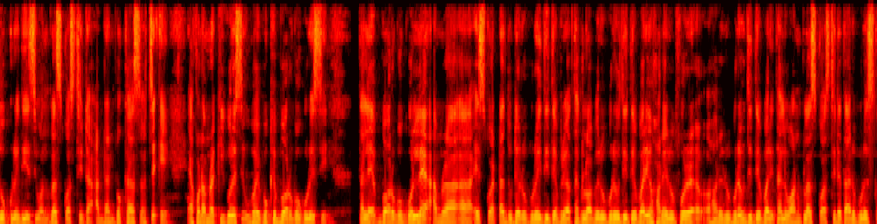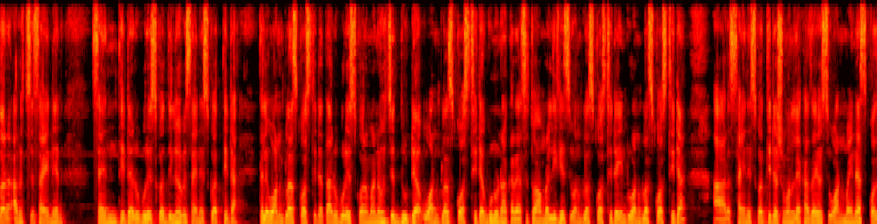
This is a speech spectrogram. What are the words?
যোগ করে দিয়েছি ওয়ান প্লাস কস থিটা আর ডান পক্ষে আছে হচ্ছে এ এখন আমরা কি করেছি? উভয় পক্ষে বর্গ করেছি। তাহলে বর্গ করলে আমরা স্কোয়ারটা দুটার উপরেই দিতে পারি, অর্থাৎ লবের উপরেও দিতে পারি, হরের উপরে, হরের উপরেও দিতে পারি। তাহলে ওয়ান প্লাস কস থিটা তার উপর স্কোয়ার আর হচ্ছে সাইনের সাইন থিটার উপর স্কোয়ার দিলে হবে সাইন স্কোয়ার থিটা তাহলে ওয়ান প্লাস কস থিটা তার উপর স্কোয়ার মানে হচ্ছে দুটা ওয়ান প্লাস কস থিটা গুণন আকারে আছে। তো আমরা লিখেছি one plus cos theta into one plus cos theta আর সাইন স্কোয়ার থিটা সমান লেখা যায় হচ্ছে one minus cos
